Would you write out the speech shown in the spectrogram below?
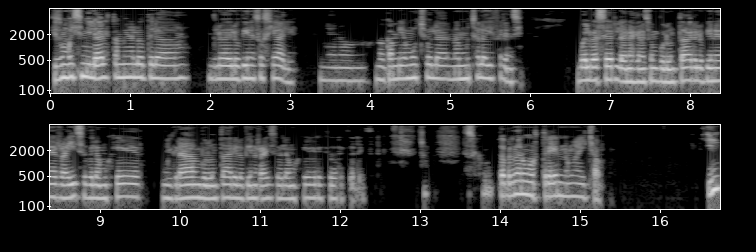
que son muy similares también a los de, la, de, los bienes sociales. No, cambia mucho, la, no es mucha la diferencia. Vuelve a ser la enajenación voluntaria, los bienes raíces de la mujer, el gran voluntario, lo bienes raíces de la mujer, etcétera, etcétera, etcétera. Entonces, aprender unos tres nomás y chao. Y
